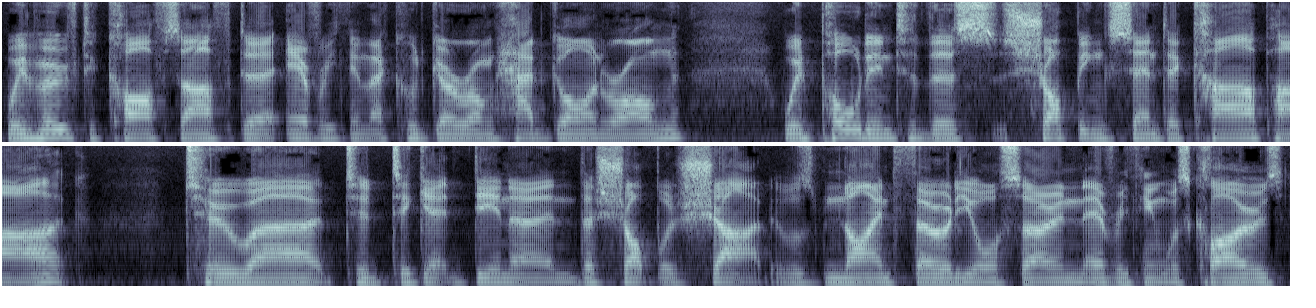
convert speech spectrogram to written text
We moved to Coffs after everything that could go wrong had gone wrong. We'd pulled into this shopping centre car park to uh, to to get dinner, and the shop was shut. It was nine thirty or so, and everything was closed.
